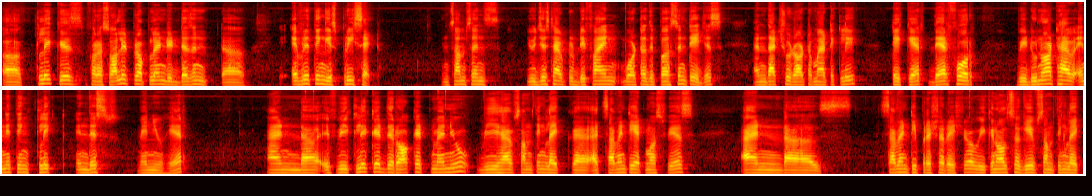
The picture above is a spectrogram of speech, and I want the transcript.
uh, click is for a solid propellant it does not uh, everything is preset in some sense you just have to define what are the percentages and that should automatically take care. Therefore, we do not have anything clicked in this menu here and uh, if we click at the rocket menu we have something like uh, at 70 atmospheres and uh, 70 pressure ratio we can also give something like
